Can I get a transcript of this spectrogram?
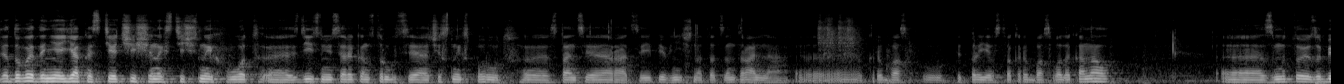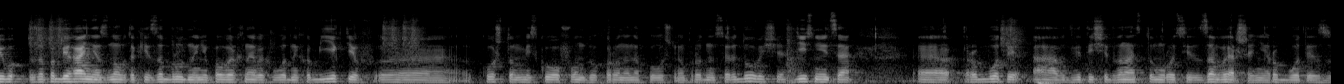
Для доведення якості очищених стічних вод е, здійснюється реконструкція очисних споруд е, станції аерації Північна та Центральна е, підприємства Кривбасводоканал. Е, З метою запобігання знов-таки забрудненню поверхневих водних об'єктів коштом міського фонду охорони навколишнього природного середовища здійснюється роботи, а в 2012 році завершені роботи з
